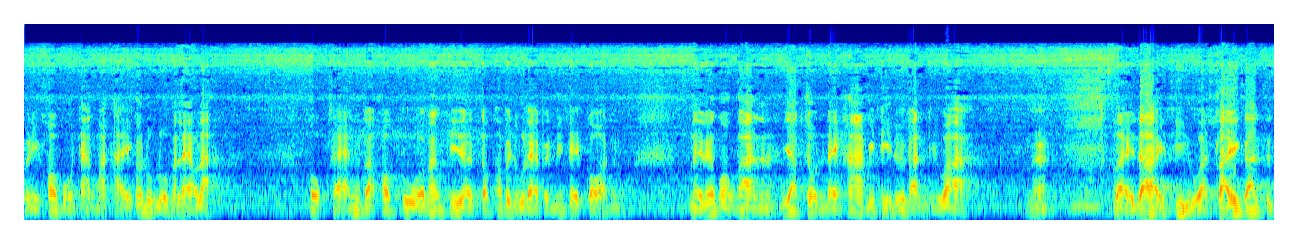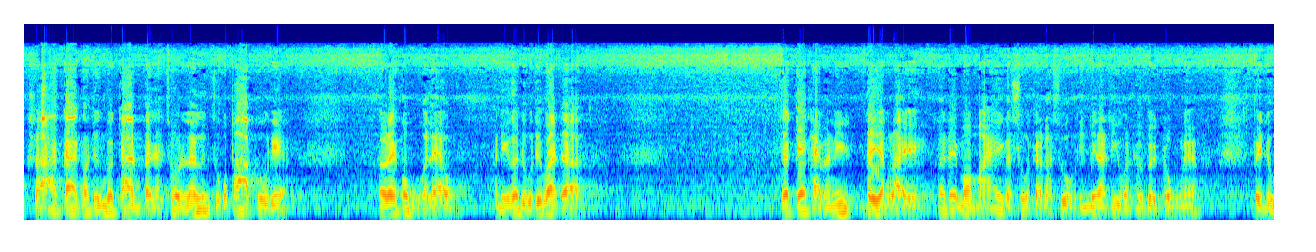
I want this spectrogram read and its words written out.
วันนี้ข้อมูลทางมหาไทยก็รวบรวมมาแล้วล่ะหกแสนกว่าครอบครัวบ้างที่จะต้องเข้าไปดูแลเป็นพิเศษก่อน ในเรื่องของการยากจนในห้ามิติด้วยกันที่ว่านะรายได้ที่อยู่อาศัยการศึกษาการเข้าถึงบริการประชาชนและเรื่องสุขภาพพวกนี้เราได้ข้อมูลมาแล้ว อันนี้ก็ดูที่ว่าจะ จะแก้ไขมันนี้ได้อย่างไร ก็ได้มอบหมายให้กระทรวงแต่กระทรวงที่มีหน้าที่ความรับผิดชอบโดยตรงเนี่ยไปดู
